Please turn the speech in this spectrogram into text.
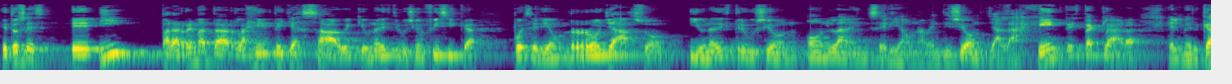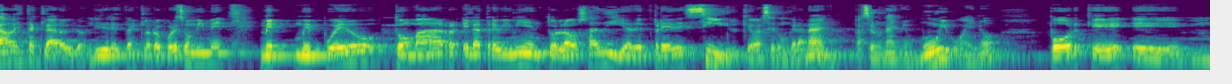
Entonces, eh, y para rematar, la gente ya sabe que una distribución física pues sería un rollazo y una distribución online sería una bendición. Ya la gente está clara, el mercado está claro y los líderes están claros. Por eso a mí me, me, puedo tomar el atrevimiento, la osadía de predecir que va a ser un gran año. Va a ser un año muy bueno porque... Eh,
